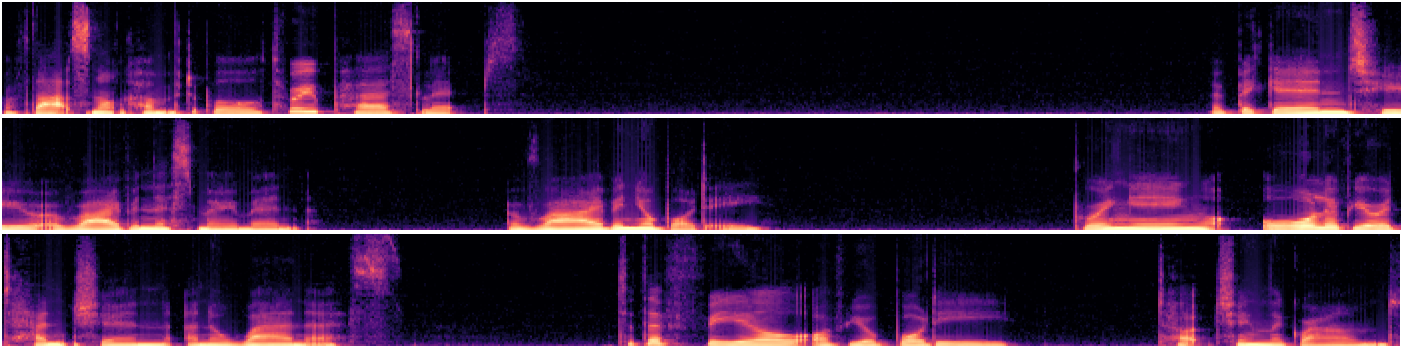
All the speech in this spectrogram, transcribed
If that's not comfortable, through pursed lips. I begin to arrive in this moment, arrive in your body bringing all of your attention and awareness to the feel of your body touching the ground.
